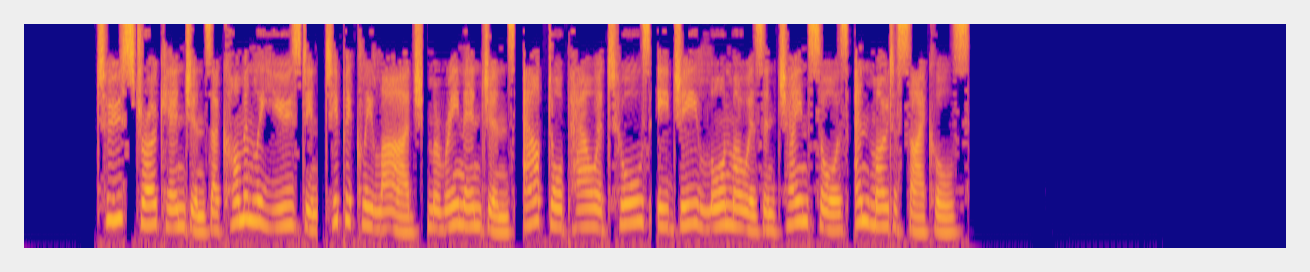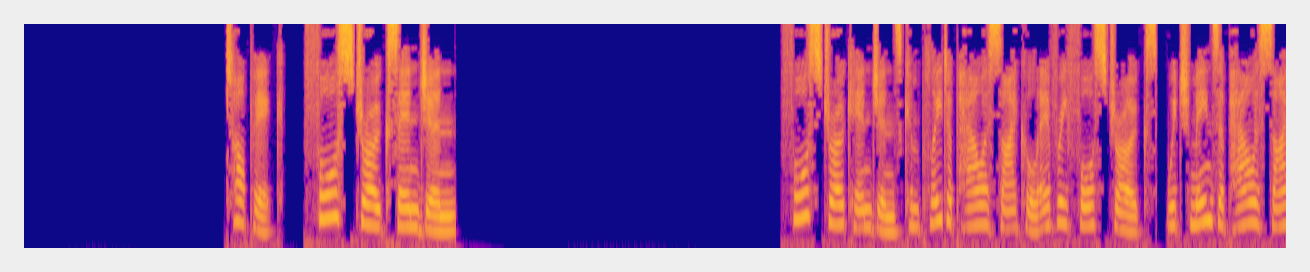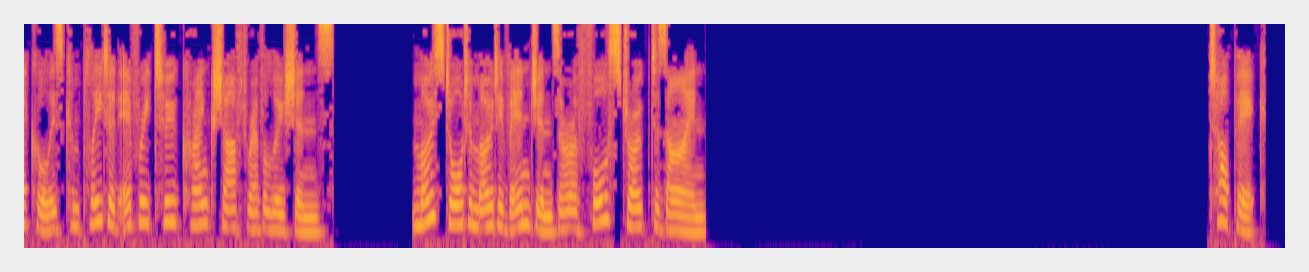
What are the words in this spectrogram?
Two-stroke engines are commonly used in typically large marine engines, outdoor power tools e.g. lawnmowers and chainsaws and motorcycles. Topic: Four-strokes engine. Four-stroke engines complete a power cycle every four strokes, which means a power cycle is completed every two crankshaft revolutions. Most automotive engines are a four-stroke design.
